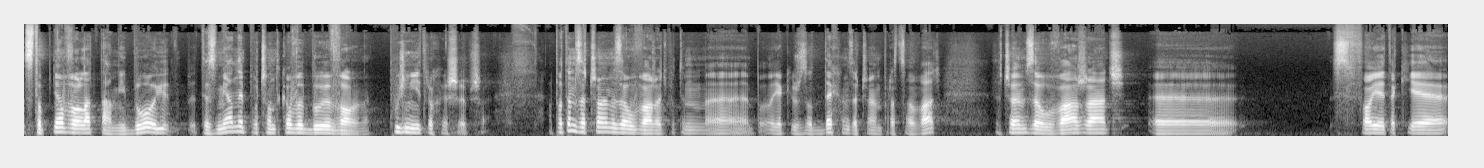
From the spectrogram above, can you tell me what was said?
stopniowo latami. Było, te zmiany początkowe były wolne, później trochę szybsze. A potem zacząłem zauważać, po tym, e, jak już z oddechem zacząłem pracować, zacząłem zauważać e, swoje takie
